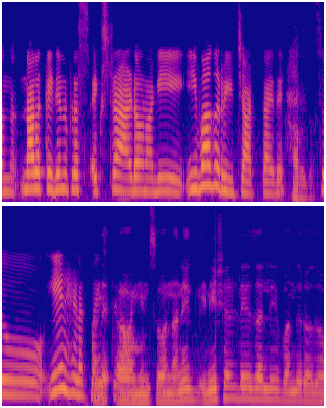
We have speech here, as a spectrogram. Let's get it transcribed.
ಒಂದು ನಾಲ್ಕೈದು ದಿನ ಪ್ಲಸ್ ಎಕ್ಸ್ಟ್ರಾ ಆ್ಯಡ್ ಆನ್ ಆಗಿ ಇವಾಗ ರೀಚ್ ಆಗ್ತಾ ಇದೆ. ಸೊ ಏನ್ ಹೇಳಕ್? ಸೊ ನನಗೆ ಇನಿಷಿಯಲ್ ಡೇಸ್ ಅಲ್ಲಿ ಬಂದಿರೋದು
